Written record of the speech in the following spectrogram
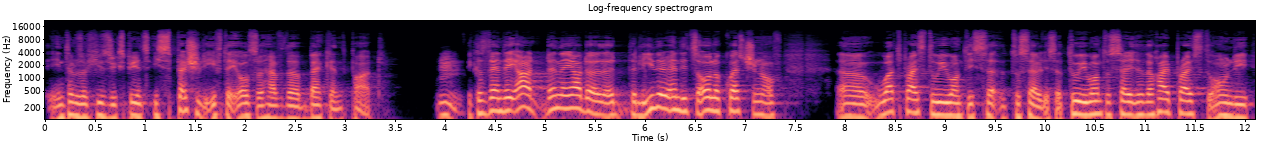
in terms of user experience, especially if they also have the backend part. Mm. Because then they are then they are the, the, the leader, and it's all a question of uh, what price do we want to sell this at? Do we want to sell it at a high price to only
